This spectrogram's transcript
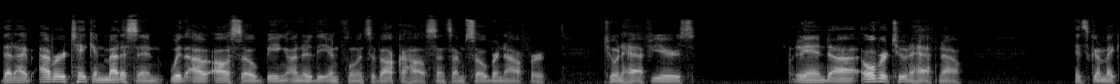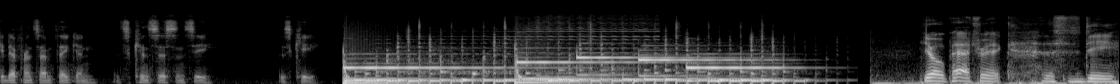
that I've ever taken medicine without also being under the influence of alcohol since I'm sober now for two and a half years. And uh, over two and a half now. It's going to make a difference, I'm thinking. It's consistency is key. Yo, Patrick, this is D,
